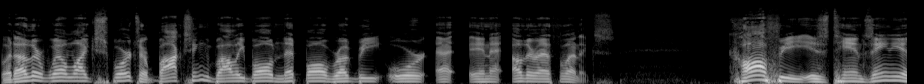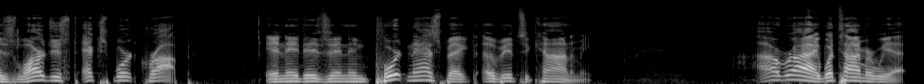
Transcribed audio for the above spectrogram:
but other well liked sports are boxing, volleyball, netball, rugby, or and other athletics. Coffee is Tanzania's largest export crop, and it is an important aspect of its economy. All right, what time are we at?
